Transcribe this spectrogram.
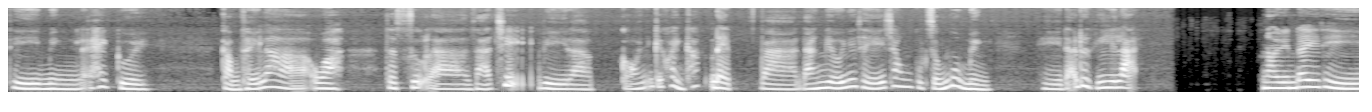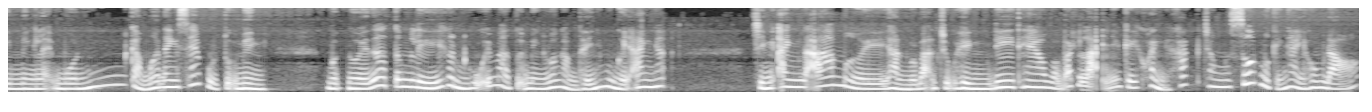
thì mình lại hay cười. Cảm thấy là wow thật sự là giá trị vì là có những cái khoảnh khắc đẹp và đáng nhớ như thế trong cuộc sống của mình thì đã được ghi lại. Nói đến đây thì mình lại muốn cảm ơn anh sếp của tụi mình. Một người rất là tâm lý gần gũi mà tụi mình luôn cảm thấy như một người anh á chính anh đã mời hẳn một bạn chụp hình đi theo và bắt lại những cái khoảnh khắc trong suốt một cái ngày hôm đó,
